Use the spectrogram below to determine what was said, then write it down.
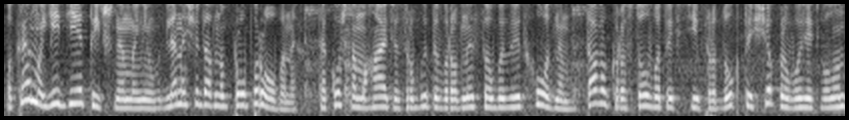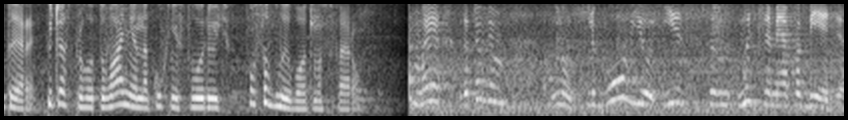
Окремо є дієтичне меню для нещодавно прооперованих. Також намагаються зробити виробництво безвідходним та використовувати всі продукти, що привозять волонтери. Під час приготування на кухні створюють особливу атмосферу. Мы готовим ну, с любовью и с мыслями о победе.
